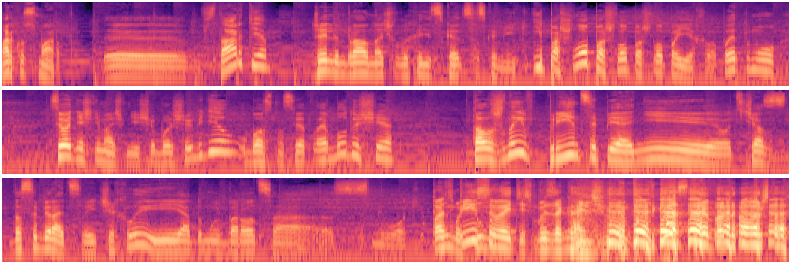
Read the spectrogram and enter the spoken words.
Маркус Смарт. Э, в старте Джейлен Браун начал выходить со скамейки. И пошло, пошло, пошло, поехало. Поэтому сегодняшний матч меня еще больше убедил. У Бостона светлое будущее. Должны, в принципе, они вот сейчас дособирать свои чехлы и, я думаю, бороться с Милоки. Подписывайтесь, мы заканчиваем подкаст, потому что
